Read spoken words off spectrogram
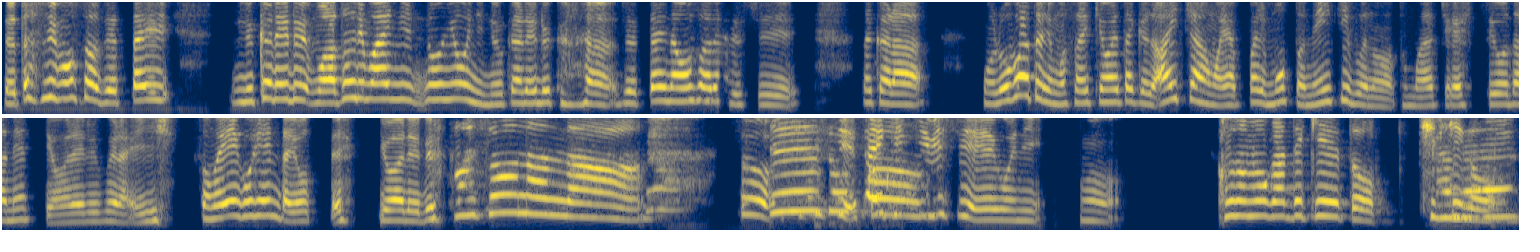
で私もさ、絶対抜かれる、もう当たり前にのように抜かれるから、絶対直されるし、だから、もうロバートにも最近言われたけど、愛ちゃんはやっぱりもっとネイティブの友達が必要だねって言われるぐらい、その英語変だよって 言われる。あ、そうなんだ。そう、えー最近厳しい英語に。も子供ができるとう、父の、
